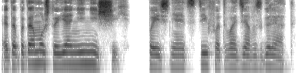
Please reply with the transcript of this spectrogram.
Это потому, что я не нищий, поясняет Стив, отводя взгляд.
